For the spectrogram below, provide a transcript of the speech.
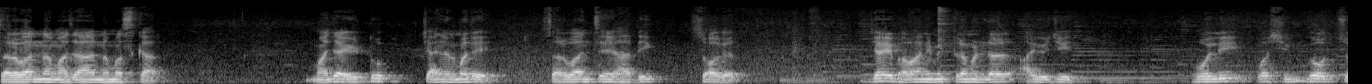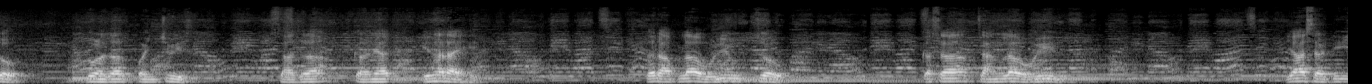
सर्वांना माझा नमस्कार. माझ्या यूट्यूब चॅनलमध्ये सर्वांचे हार्दिक स्वागत. जय भवानी मित्रमंडळ आयोजित होली व शिमगोत्सव दोन हजार पंचवीस साजरा करण्यात येणार आहे. तर आपला होली उत्सव कसा चांगला होईल यासाठी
